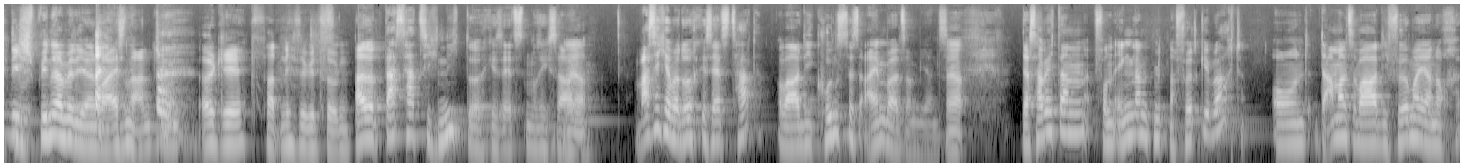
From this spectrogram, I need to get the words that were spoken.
die, die Spinner mit ihren weißen Handschuhen. Okay, das hat nicht so gezogen. Also das hat sich nicht durchgesetzt, muss ich sagen. Ja. Was sich aber durchgesetzt hat, war die Kunst des Einbalsamierens. Ja. Das habe ich dann von England mit nach Fürth gebracht. Und damals war die Firma ja noch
